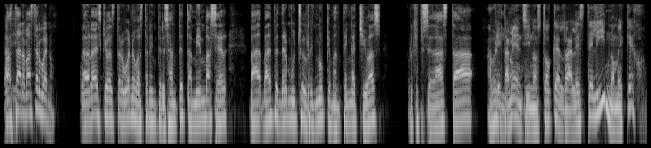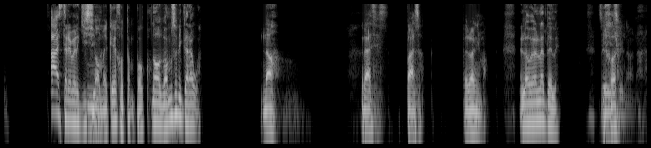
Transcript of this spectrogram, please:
Va a estar, va a estar bueno. La verdad es que va a estar bueno, va a estar interesante. También va a ser, va, va a depender mucho el ritmo que mantenga Chivas, porque pues, se da hasta que abril. ¿no? también, si nos toca el Real Estelí, no me quejo. Ah, estaría verguísimo. No me quejo tampoco. Nos vamos a Nicaragua. No. Gracias. Paso. Pero ánimo. Lo veo en la tele. Sí, Mejor. sí, no, no, no.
